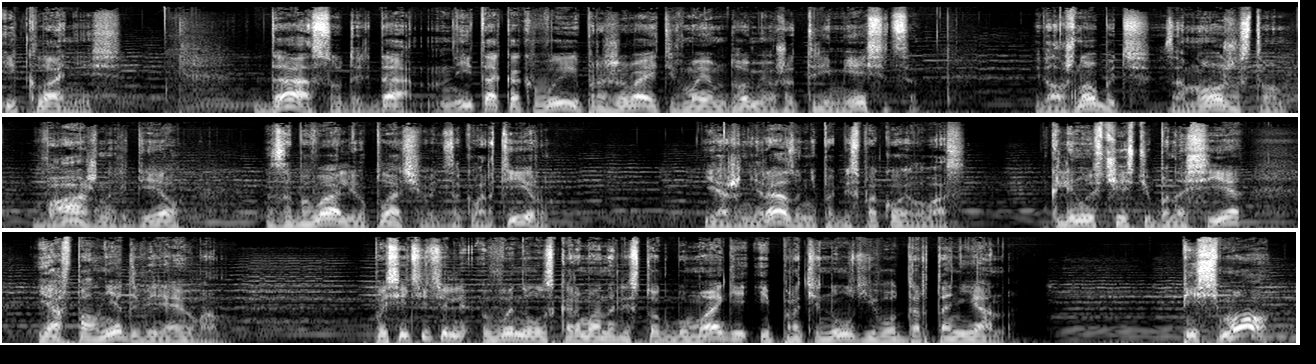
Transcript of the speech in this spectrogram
и кланяясь. «Да, сударь, да. И так как вы проживаете в моем доме уже три месяца, и должно быть за множеством важных дел забывали уплачивать за квартиру, я же ни разу не побеспокоил вас. Клянусь честью Бонасье, я вполне доверяю вам». Посетитель вынул из кармана листок бумаги и протянул его Д'Артаньяну. «Письмо!» —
